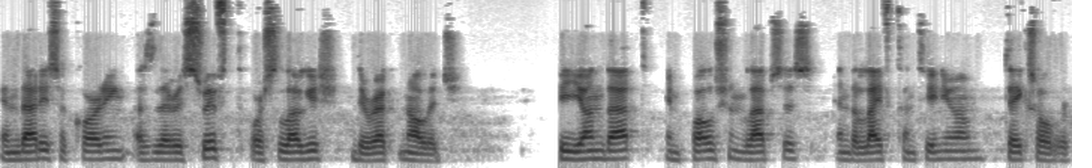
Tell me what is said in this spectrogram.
and that is according as there is swift or sluggish direct knowledge. Beyond that, impulsion lapses and the life continuum takes over.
